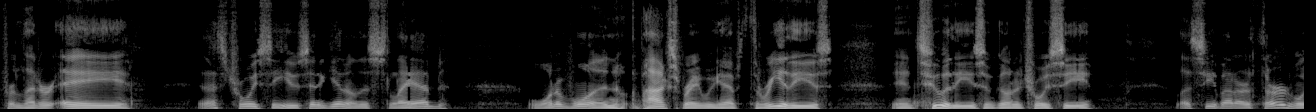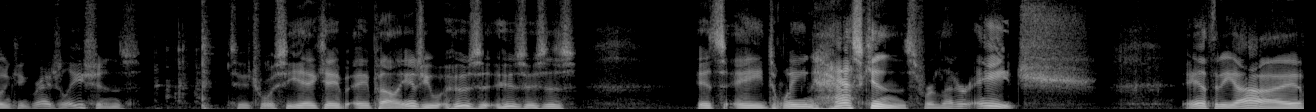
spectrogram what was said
for letter A. And that's Troy C. who's in again on this slabbed one of one box spray. We have three of these, and two of these have gone to Troy C. Let's see about our third one. Congratulations to Troy C. A.K.A. Pal Angie. Who's who's who's this? It's a Dwayne Haskins for letter H. Anthony I.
